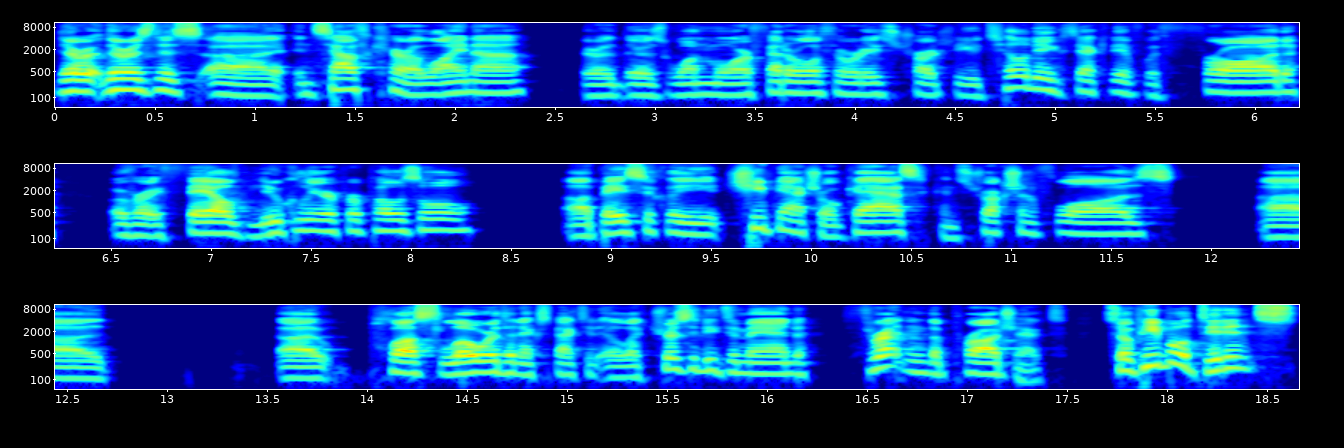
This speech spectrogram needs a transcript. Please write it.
there there was this uh, in South Carolina. There there's one more. Federal authorities charged a utility executive with fraud over a failed nuclear proposal. Uh, basically, cheap natural gas, construction flaws, uh, uh, plus lower than expected electricity demand threatened the project. So people didn't s-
